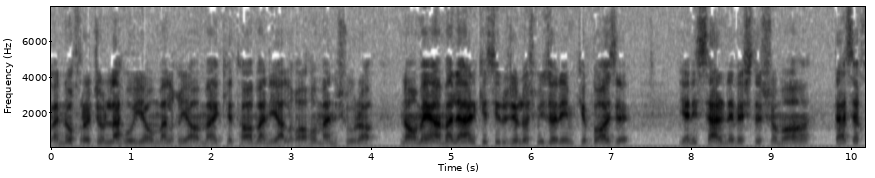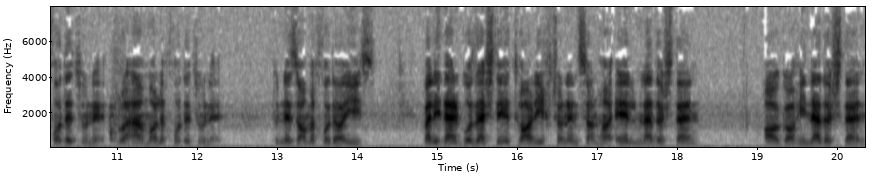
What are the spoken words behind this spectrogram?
و نخرج له یوم القیامه کتابا یلقاه منشورا. نامه عمل هر کسی رو جلوش می‌ذاریم که بازه. یعنی سرنوشت شما دست خودتونه رو اعمال خودتونه. تو نظام خدایی است. ولی در گذشته تاریخ چون انسان ها علم نداشتن آگاهی نداشتن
